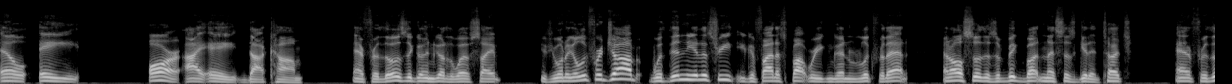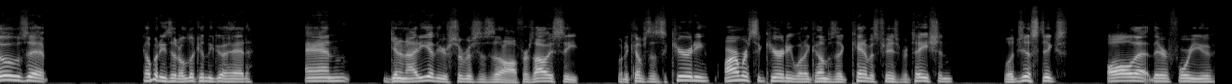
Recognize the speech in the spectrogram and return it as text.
L A R I A dot com. And for those that go and go to the website, if you want to go look for a job within the industry, you can find a spot where you can go and look for that. And also, there's a big button that says get in touch. And for those that companies that are looking to go ahead and get an idea of your services and offers, obviously, when it comes to security, armor security, when it comes to cannabis transportation, logistics, all that there for you.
